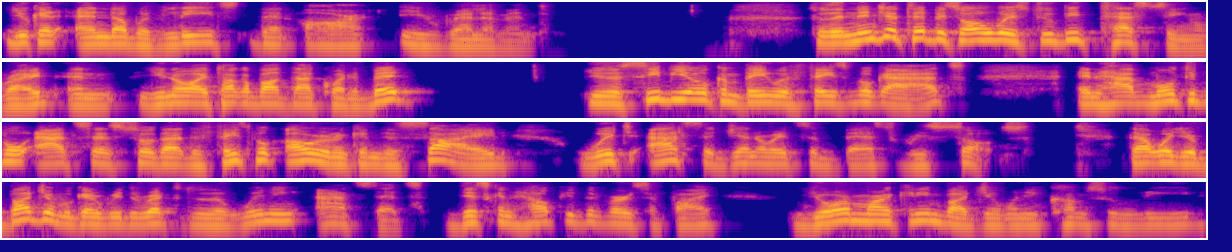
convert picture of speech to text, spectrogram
you can end up with leads that are irrelevant. So the ninja tip is always to be testing, right? And you know, I talk about that quite a bit. Use a CBO campaign with Facebook ads and have multiple ad sets so that the Facebook algorithm can decide which ad set generates the best results. That way, your budget will get redirected to the winning ad sets. This can help you diversify your marketing budget when it comes to lead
